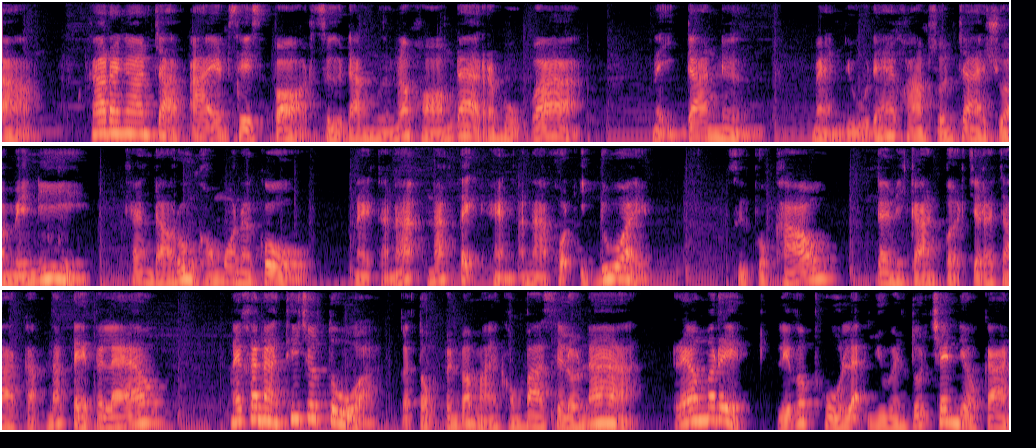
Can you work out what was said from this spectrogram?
ตามการรายงานจาก RMC Sport สื่อดังเมืองน้ำหอมได้ระบุว่า ในอีกด้านหนึ่ง แมนยูได้ให้ความสนใจชัวเมนี่ แข้งดาวรุ่งของโมนาโก ในฐานะนักเตะแห่งอนาคตอีกด้วย ซึ่งพวกเขาได้มีการเปิดเจรจากับนักเตะไปแล้ว ในขณะที่เจ้าตัวก็ตกเป็นเป้าหมายของบาร์เซโลนาเรอัลมาดริดลิเวอร์พูลและยูเวนตุสเช่นเดียวกัน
